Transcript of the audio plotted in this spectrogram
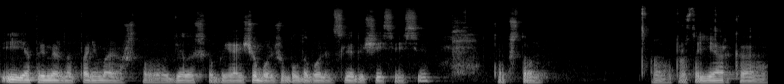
И я примерно понимаю, что делать, чтобы я еще больше был доволен следующей сессии. Так что э, просто ярко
